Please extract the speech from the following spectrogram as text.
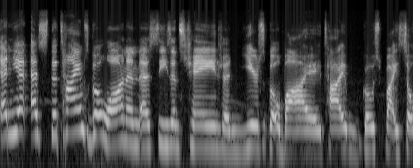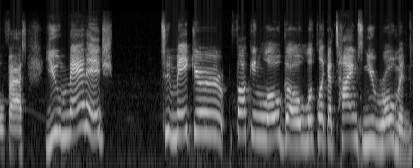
And yet, as the times go on and as seasons change and years go by, time goes by so fast, you manage to make your fucking logo look like a Times New Roman.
